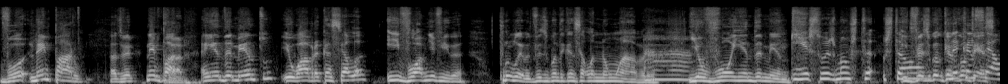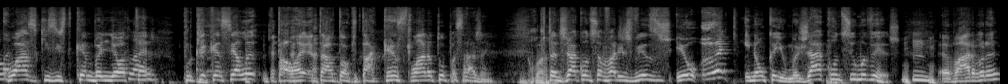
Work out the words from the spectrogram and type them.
vou, nem paro. Estás a ver? Nem paro. Em andamento, eu abro a cancela e vou à minha vida. O problema, de vez em quando a cancela não abre. Ah. E eu vou em andamento. E as suas mãos estão E de vez em quando o que acontece? cancela. Quase que existe cambalhota Claro. porque a cancela está, está, está, está a cancelar a tua passagem. Portanto, já aconteceu várias vezes, eu e não caiu, mas já aconteceu uma vez. Hum. A Bárbara,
